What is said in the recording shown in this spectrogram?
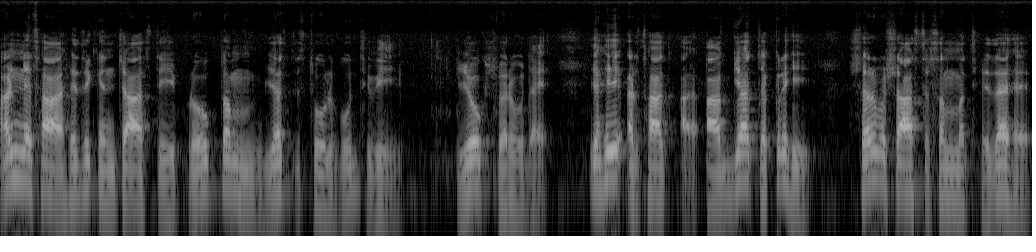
अन्यथा हृदय किंचास्ति प्रोक्तम यथ स्थूल बुद्धि भी योग स्वरोदय। यही अर्थात आज्ञा चक्र ही सर्वशास्त्र सम्मत हृदय है।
